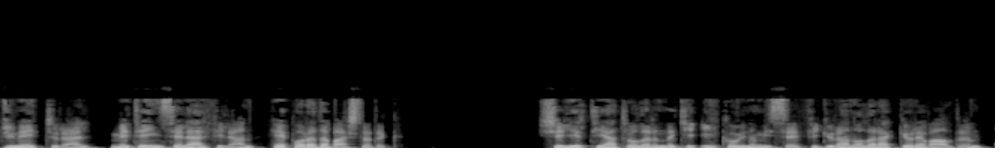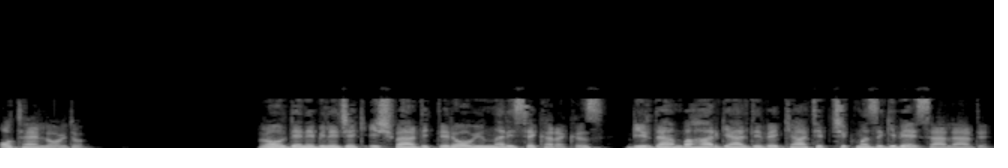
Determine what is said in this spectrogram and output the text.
Cüneyt Türel, Mete İnseler filan, hep orada başladık. Şehir tiyatrolarındaki ilk oyunum ise figüran olarak görev aldığım Otello'ydu. Rol denebilecek iş verdikleri oyunlar ise Karakız, Birden Bahar Geldi ve Katip Çıkmazı gibi eserlerdi.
